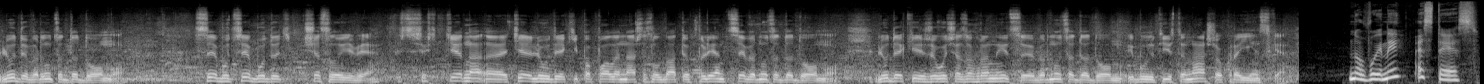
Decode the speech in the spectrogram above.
Люди вернуться додому. Всі, бу- будуть щасливі. Ті, е, ті люди, які попали наші солдати в плен, це вернуться додому. Люди, які живуть за границею, вернуться додому і будуть їсти наше українське. Новини СТС.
